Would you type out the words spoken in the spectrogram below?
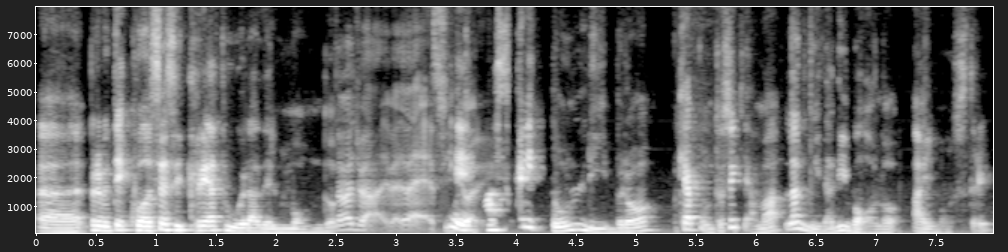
praticamente qualsiasi creatura del mondo. No, già, beh, e signori. ha scritto un libro che appunto si chiama La guida di volo ai mostri.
